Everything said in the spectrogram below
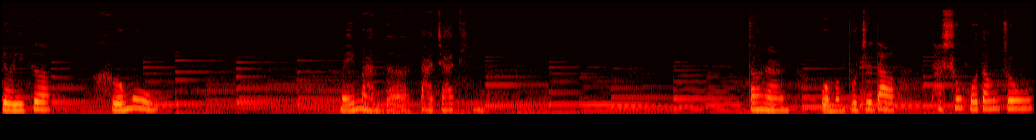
有一个和睦美满的大家庭。当然，我们不知道他生活当中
